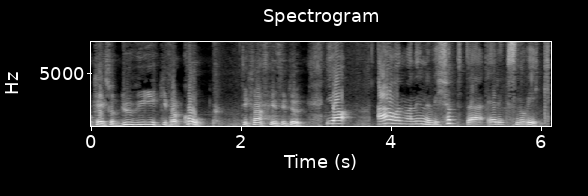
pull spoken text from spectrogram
Ok, Så du gikk fra Coop til Kvensk institutt? Ja, jeg og en venninne vi kjøpte Eriksen og Vik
